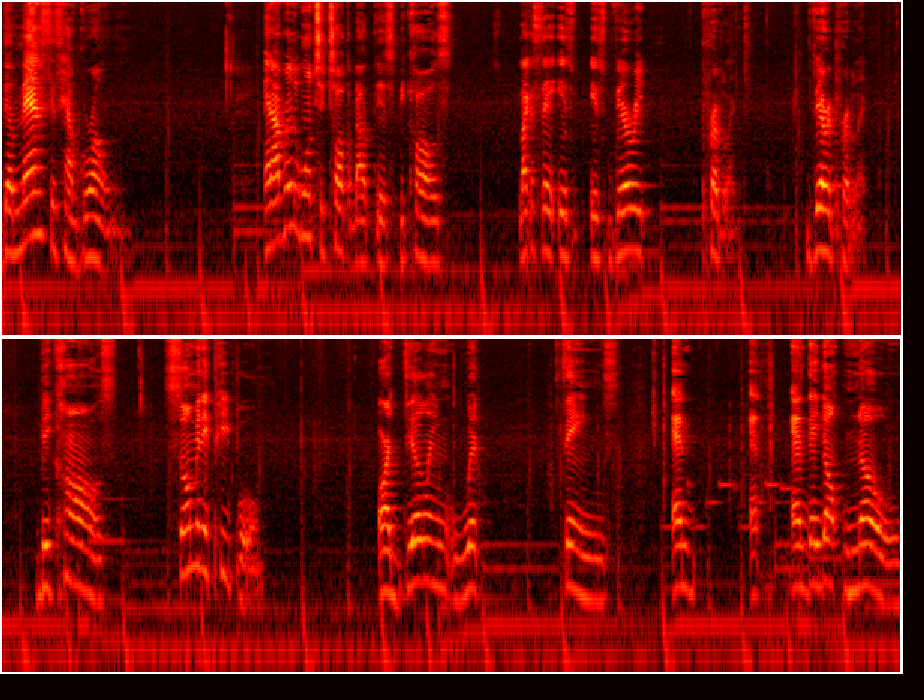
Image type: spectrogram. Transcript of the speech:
the masses have grown. And I really want to talk about this because, like I say, it's, it's very prevalent. Very prevalent. Because so many people are dealing with things and and, and they don't know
